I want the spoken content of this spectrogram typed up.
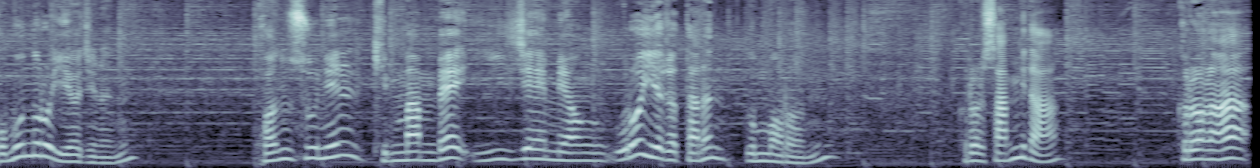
고문으로 이어지는 권순일, 김만배, 이재명으로 이어졌다는 음모론 그럴싸합니다. 그러나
